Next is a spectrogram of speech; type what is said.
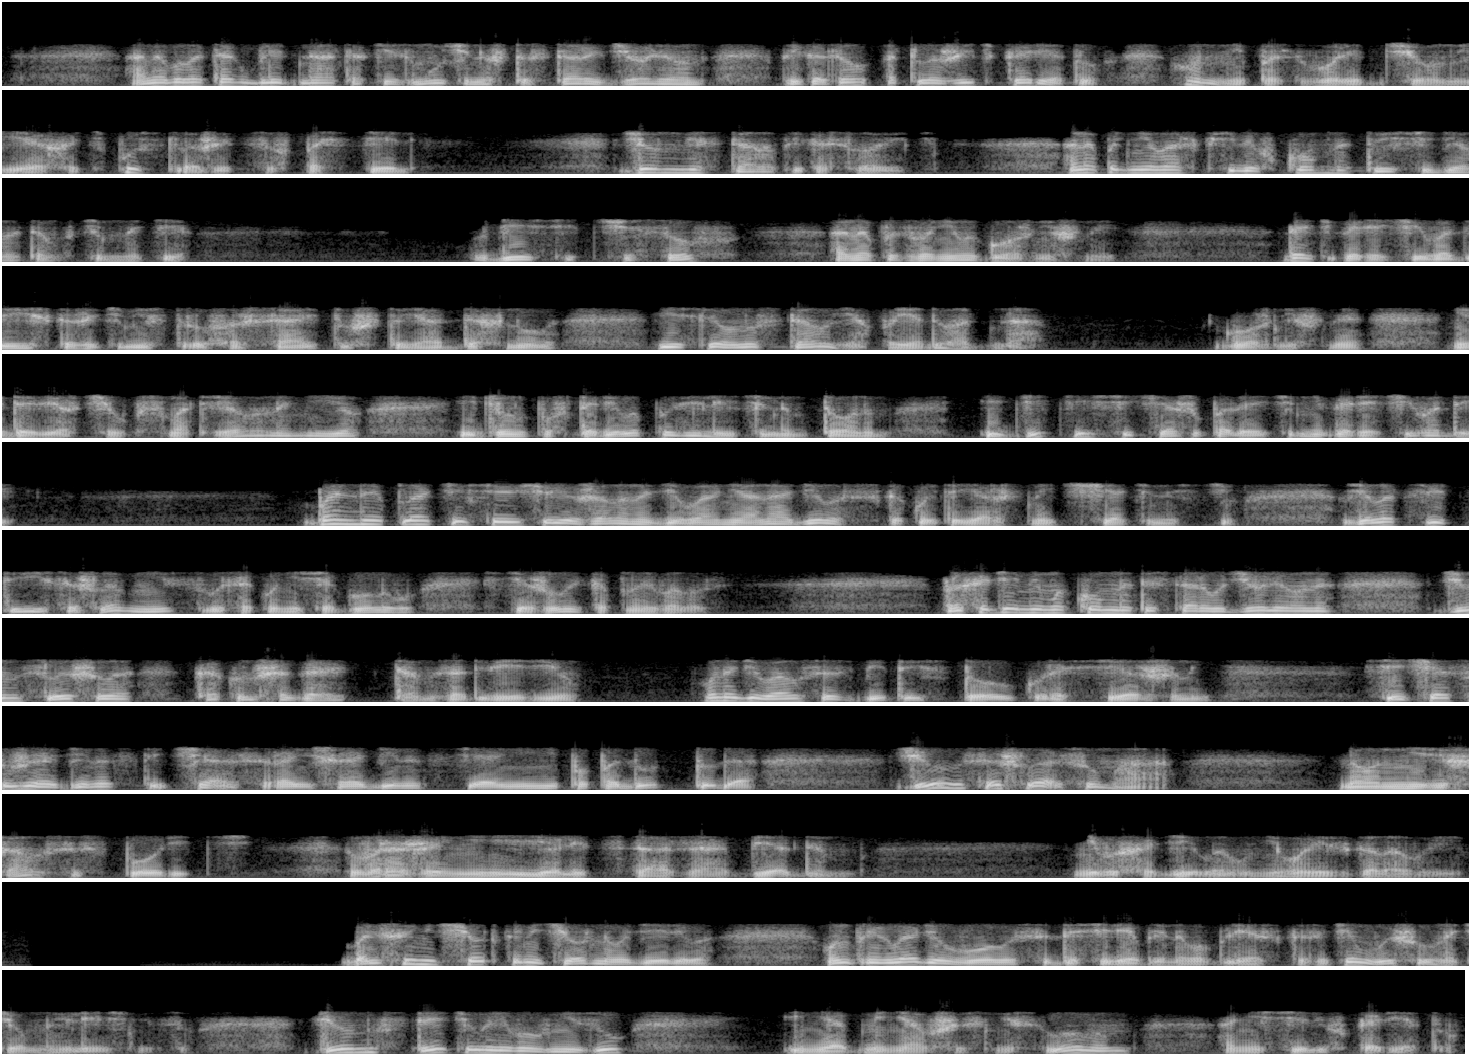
Она была так бледна, так измучена, что старый Джолион приказал отложить карету. Он не позволит Джун ехать, пусть ложится в постель. Джун не стала прикословить. Она поднялась к себе в комнату и сидела там в темноте. В десять часов она позвонила горничной. «Дайте горячей воды и скажите мистеру Форсайту, что я отдохнула. Если он устал, я поеду одна». Горничная недоверчиво посмотрела на нее, и Джун повторила повелительным тоном. «Идите сейчас же подайте мне горячей воды». Бальное платье все еще лежало на диване, она оделась с какой-то яростной тщательностью, взяла цветы и сошла вниз, высоко неся голову, с тяжелой копной волос. Проходя мимо комнаты старого Джолиона, Джун слышала, как он шагает там за дверью. Он одевался сбитый с толку, рассерженный. Сейчас уже одиннадцатый час, раньше одиннадцати они не попадут туда. Джун сошла с ума, но он не решался спорить. выражение ее лица за обедом не выходило у него из головы. Большими щетками черного дерева он пригладил волосы до серебряного блеска, затем вышел на темную лестницу. Джун встретила его внизу, и, не обменявшись ни словом, они сели в карету.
